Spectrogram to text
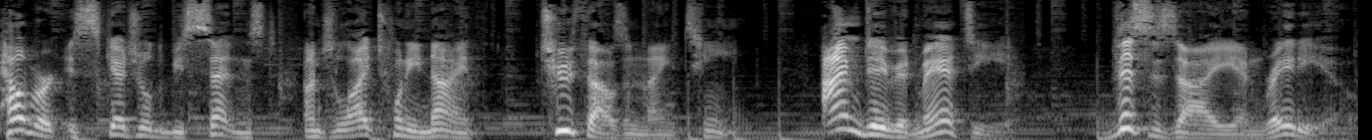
Halbert is scheduled to be sentenced on July 29th, 2019. I'm David Mantey. This is IEN Radio.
